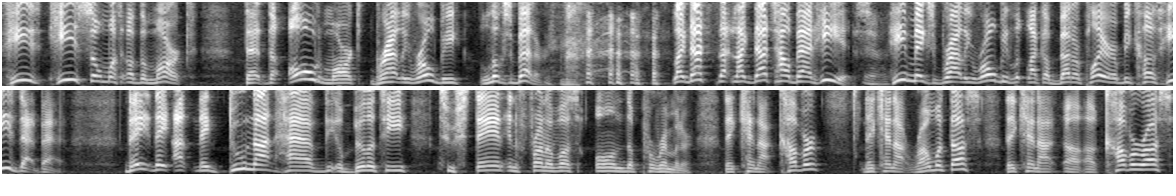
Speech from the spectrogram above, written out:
he's he's so much of the mark that the old Mark Bradley Roby looks better. like that's that, like that's how bad he is. Yeah. He makes Bradley Roby look like a better player because he's that bad. They they uh, they do not have the ability to stand in front of us on the perimeter. They cannot cover. They cannot run with us. They cannot uh, uh, cover us.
